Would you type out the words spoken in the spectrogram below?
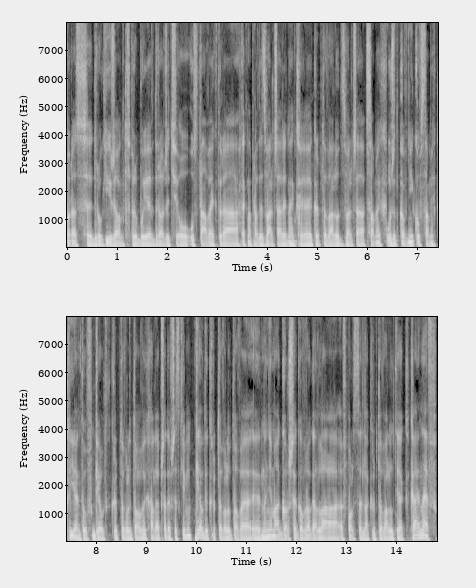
Po raz drugi rząd próbuje wdrożyć ustawę, która tak naprawdę zwalcza rynek e, kryptowalut, zwalcza samych użytkowników, samych klientów giełd kryptowalutowych, ale przede wszystkim giełdy kryptowalutowe. E, no nie ma gorszego wroga dla, w Polsce dla kryptowalut jak KNF,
